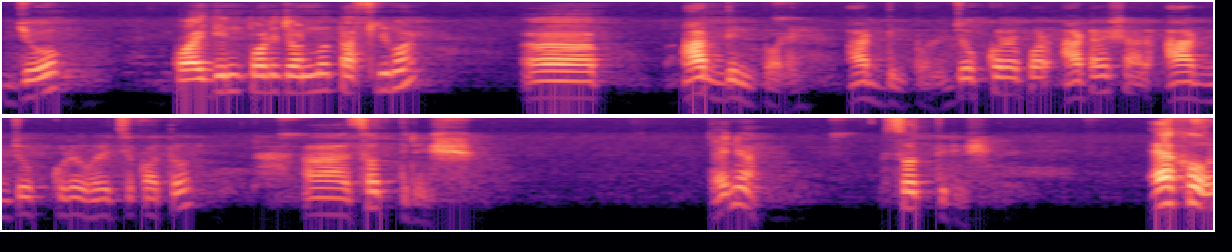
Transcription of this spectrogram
যোগ কয়দিন পরে জন্ম তাসলিমার? আট দিন পরে, আট দিন পরে। যোগ করার পর আঠাশ আর আট যোগ করে হয়েছে কত? ছত্রিশ, তাই না? ছত্রিশ। এখন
